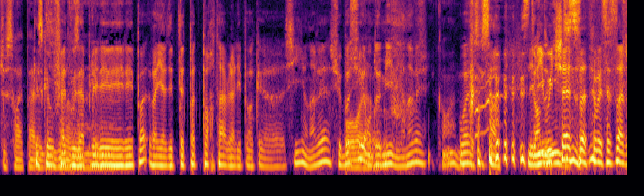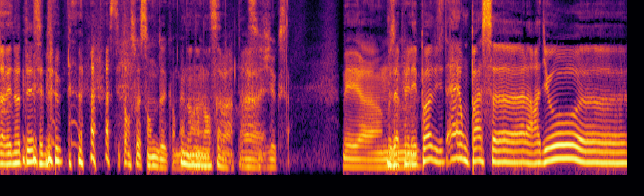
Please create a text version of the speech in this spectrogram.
Je saurais pas. Qu'est-ce que vous faites Vous euh, appelez les, les potes Il y avait peut-être pas de portable à l'époque. Euh, si, il y en avait. Je bah, Oh, ouais, en ouais, 2000, il y en avait. quand même. Ouais, c'est ça. C'était les en Bewitchens, 2010. ouais, c'est ça, j'avais noté. C'est deux... C'était pas en 62 quand même. Non, non, hein, non, c'est ça va. si vieux que ça. Mais euh, Vous appelez les potes, vous dites, Eh, on passe euh, à la radio euh,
